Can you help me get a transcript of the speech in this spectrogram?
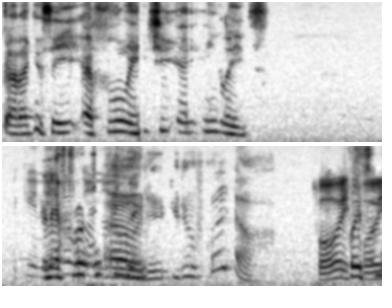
Caraca, esse aí é fluente em inglês. É Ele é fluente em canal. inglês. que não foi não. Foi, Foi foi.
